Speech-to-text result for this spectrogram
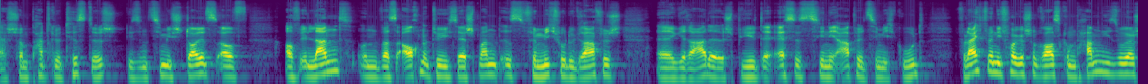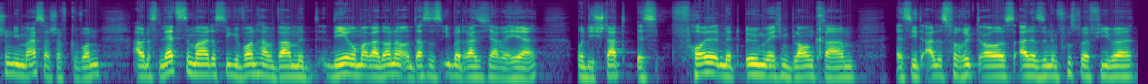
ja, schon patriotisch. Die sind ziemlich stolz auf auf ihr Land und was auch natürlich sehr spannend ist, für mich fotografisch, äh, gerade spielt der SSC Neapel ziemlich gut. Vielleicht, wenn die Folge schon rauskommt, haben die sogar schon die Meisterschaft gewonnen. Aber das letzte Mal, dass die gewonnen haben, war mit Diego Maradona und das ist über 30 Jahre her. Und die Stadt ist voll mit irgendwelchen blauen Kram. Es sieht alles verrückt aus, alle sind im Fußballfieber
